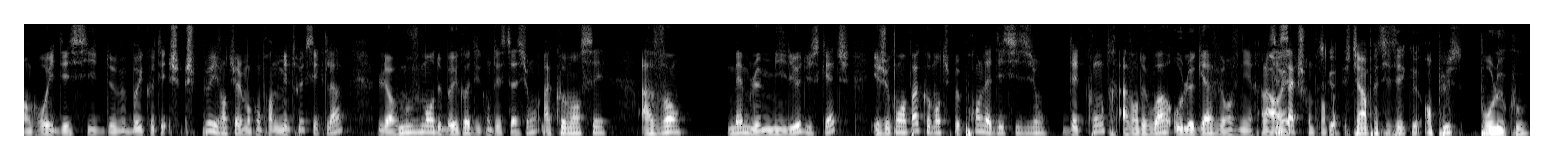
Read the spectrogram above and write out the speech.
en gros, ils décident de me boycotter. Je, je peux éventuellement comprendre, mais le truc c'est que là, leur mouvement de boycott et de contestation a commencé avant même le milieu du sketch et je comprends pas comment tu peux prendre la décision d'être contre avant de voir où le gars veut en venir. C'est ouais, ça que je comprends Parce pas. que je tiens à préciser que en plus, pour le coup,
